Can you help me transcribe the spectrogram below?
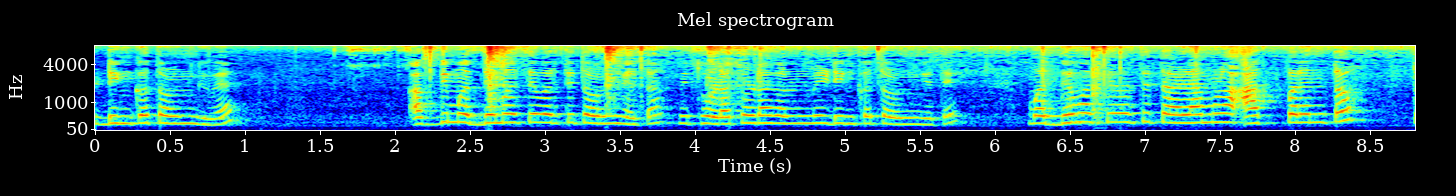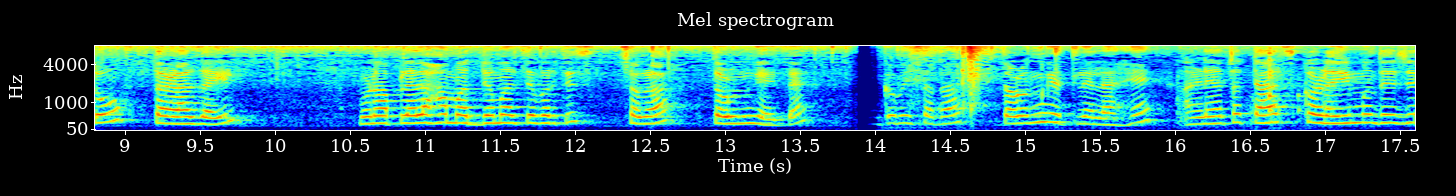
डिंक तळून घेऊया. अगदी मध्यमाचेवरती तळून घ्यायचा मी थोडा थोडा घालून मी डिंक तळून घेते. मध्यमाचेवरती तळल्यामुळं आतपर्यंत तो तळा जाईल. म्हणून आपल्याला हा मध्यमाचेवरतीच सगळा तळून घ्यायचा आहे. डिंक मी सगळा तळून घेतलेला आहे. आणि आता त्याच कढईमध्ये जे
